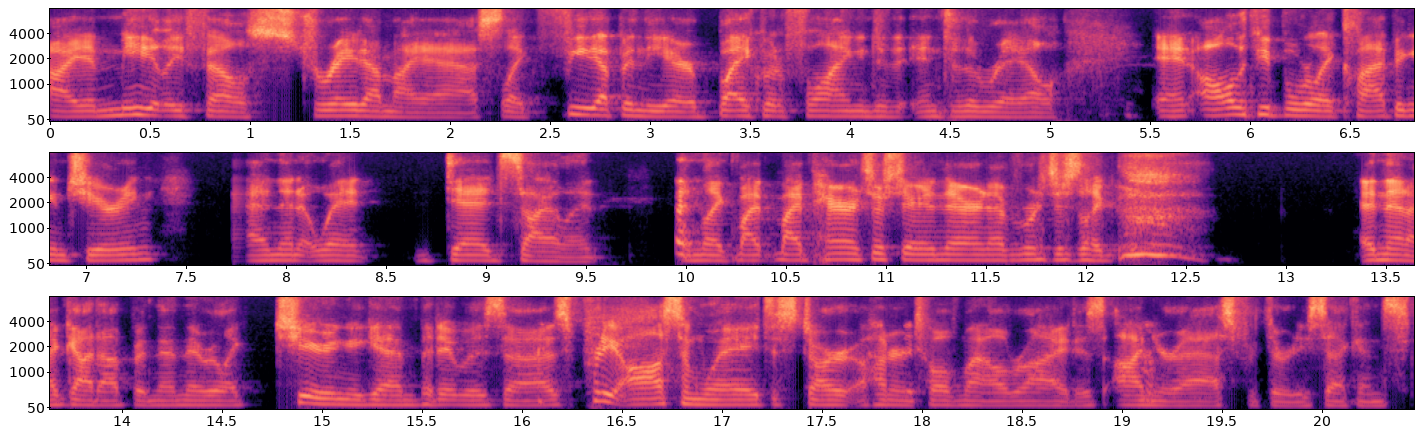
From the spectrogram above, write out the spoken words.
I immediately fell straight on my ass, like feet up in the air. Bike went flying into the into the rail, and all the people were like clapping and cheering. And then it went dead silent. And like my my parents are standing there, and everyone's just like. And then I got up, and then they were like cheering again. But it was uh, it was a pretty awesome way to start a 112 mile ride, is on your ass for 30 seconds.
